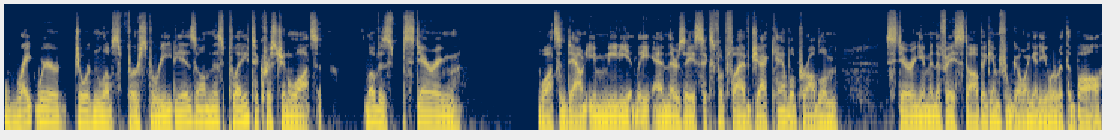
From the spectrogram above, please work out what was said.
right where Jordan Love's first read is on this play to Christian Watson. Love is staring Watson down immediately, and there's a six foot five Jack Campbell problem staring him in the face, stopping him from going anywhere with the ball.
